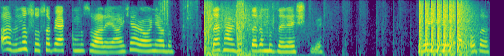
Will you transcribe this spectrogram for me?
Abi nasıl olsa bir hakkımız var ya. Gel oynayalım. Zaten rıtlarımız da gibi. Bu biri patladı.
